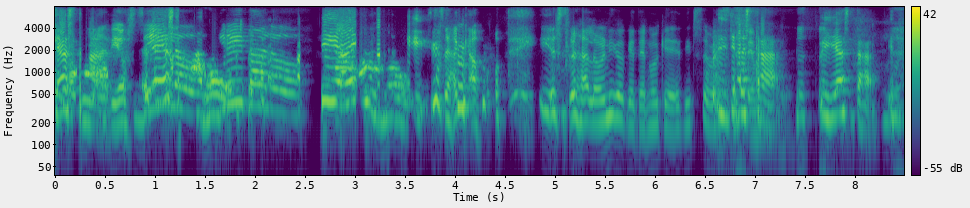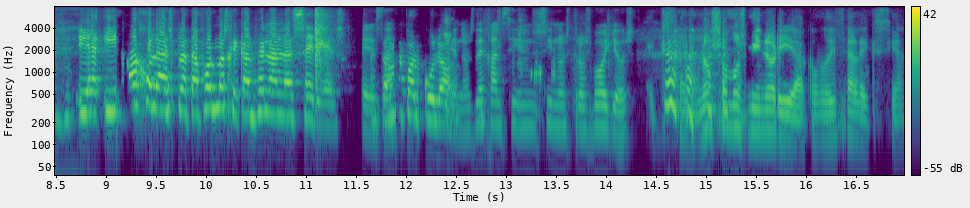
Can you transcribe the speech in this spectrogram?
ya está. Adiós. Dilo, grítalo. Y ahí- Se acabó. Y esto era lo único que tengo que decir sobre y este ya tema. está. Y ya está. Y, y abajo las plataformas que cancelan las series. Exacto. por culo. Que nos dejan sin, sin nuestros bollos. Exacto, No somos minoría, como dice Alexia.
